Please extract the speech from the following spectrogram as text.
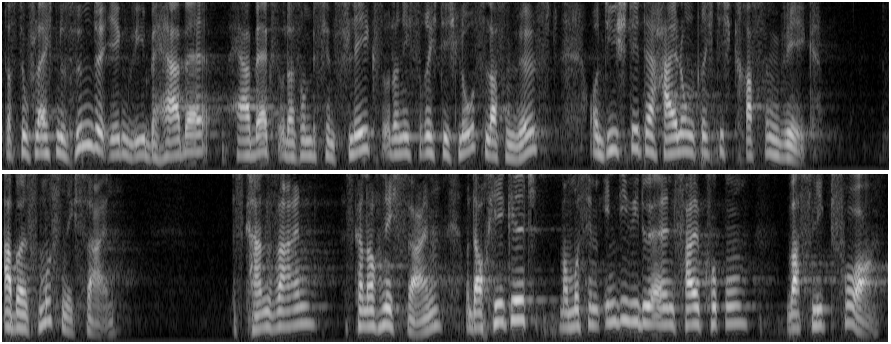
dass du vielleicht eine Sünde irgendwie beherbergst oder so ein bisschen pflegst oder nicht so richtig loslassen willst und die steht der Heilung richtig krass im Weg. Aber es muss nicht sein. Es kann sein, es kann auch nicht sein. Und auch hier gilt, man muss im individuellen Fall gucken, was liegt vor.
